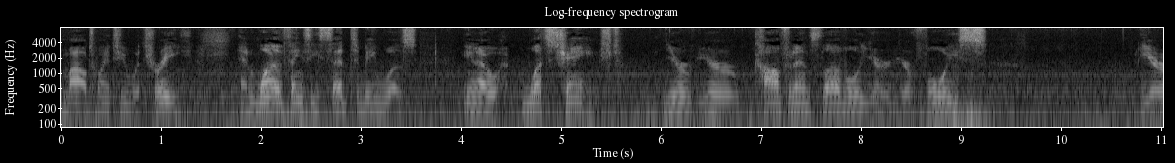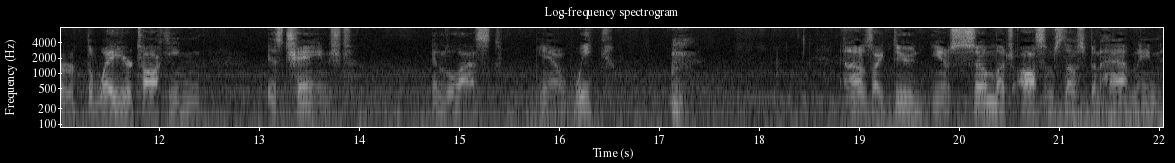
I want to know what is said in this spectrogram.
Mile 22 with Tariq. And one of the things he said to me was, you know, what's changed? Your your confidence level, your your voice, your the way you're talking is changed in the last, you know, week. and I was like, dude, you know, so much awesome stuff's been happening.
